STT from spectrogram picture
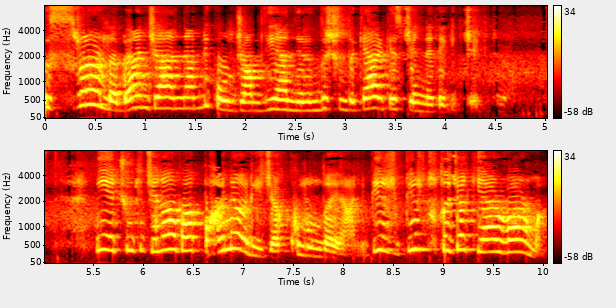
ısrarla ben cehennemlik olacağım diyenlerin dışındaki herkes cennete gidecek diyor. Niye? Çünkü Cenab-ı Hak bahane arayacak kulunda yani. Bir, bir tutacak yer var mı?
